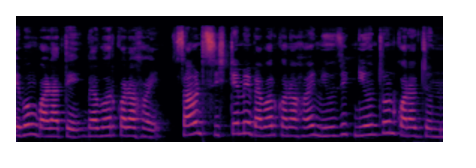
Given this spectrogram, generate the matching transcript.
এবং বাড়াতে ব্যবহার করা হয়। সাউন্ড সিস্টেমে ব্যবহার করা হয় মিউজিক নিয়ন্ত্রণ করার জন্য।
